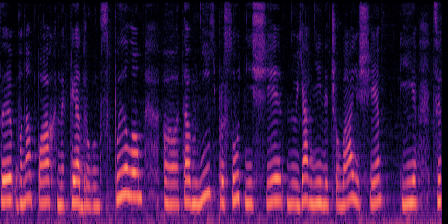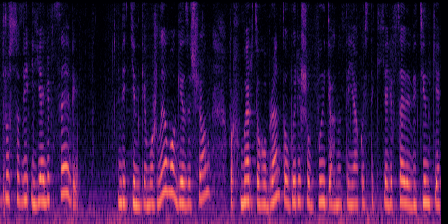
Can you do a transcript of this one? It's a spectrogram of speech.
Це вона пахне кедровим спилом, е, та в ній присутні ще, ну я в ній відчуваю ще і цитрусові, і ялівцеві відтінки. Можливо, Гезешон, парфумер цього бренду, вирішив витягнути якось такі ялівцеві відтінки,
